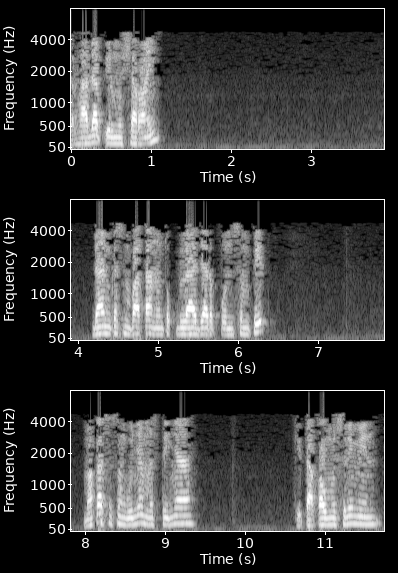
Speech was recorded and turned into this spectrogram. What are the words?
terhadap ilmu syar'i dan kesempatan untuk belajar pun sempit, maka sesungguhnya mestinya kita kaum muslimin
